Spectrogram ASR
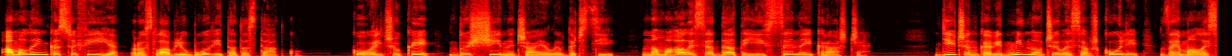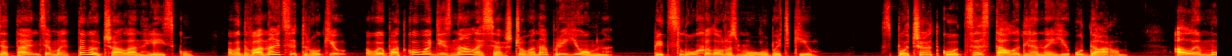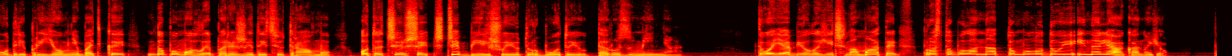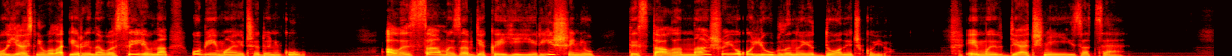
А маленька Софія росла в любові та достатку. Ковальчуки душі не чаяли в дочці, намагалися дати їй все найкраще. Дівчинка відмінно вчилася в школі, займалася танцями та вивчала англійську. В 12 років випадково дізналася, що вона прийомна, підслухала розмову батьків. Спочатку це стало для неї ударом, але мудрі прийомні батьки допомогли пережити цю травму, оточивши ще більшою турботою та розумінням. Твоя біологічна мати просто була надто молодою і наляканою, пояснювала Ірина Васильівна, обіймаючи доньку. Але саме завдяки її рішенню ти стала нашою улюбленою донечкою. І ми вдячні їй за це.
